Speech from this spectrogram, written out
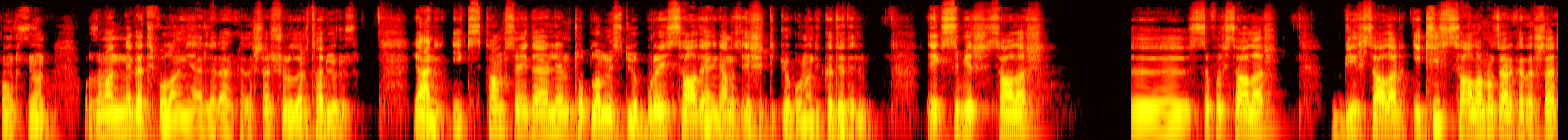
fonksiyon. O zaman negatif olan yerleri arkadaşlar şuraları tarıyoruz. Yani x tam sayı değerlerinin toplamını istiyor. Burayı sağlayan yalnız eşitlik yok ona dikkat edelim. Eksi 1 sağlar. E, 0 sağlar. 1 sağlar. 2 sağlamaz arkadaşlar.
